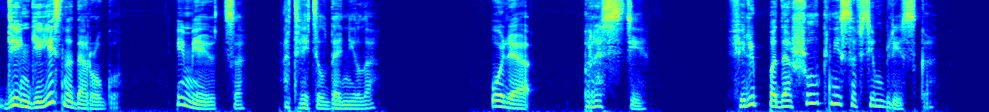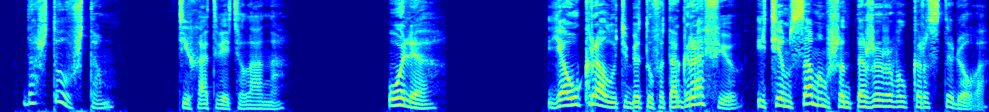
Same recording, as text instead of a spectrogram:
Деньги есть на дорогу? Имеются, — ответил Данила. Оля, прости. Филипп подошел к ней совсем близко. Да что уж там, — тихо ответила она. «Оля, я украл у тебя ту фотографию и тем самым шантажировал Коростылева.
